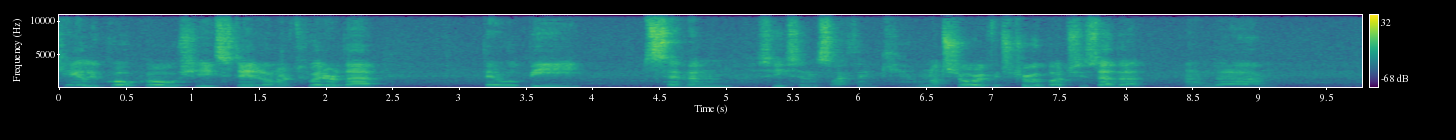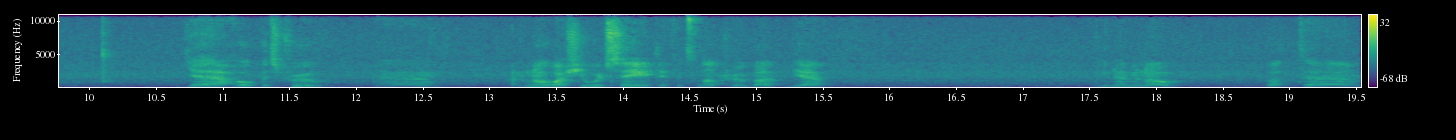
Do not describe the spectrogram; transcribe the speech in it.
Kaley Cuoco, she stated on her Twitter that there will be seven seasons, I think. I'm not sure if it's true, but she said that. And um, yeah, I hope it's true. Uh, I don't know why she would say it if it's not true, but yeah. You never know. But um,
